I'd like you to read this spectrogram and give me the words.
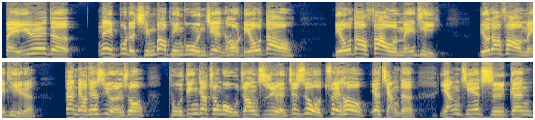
北约的内部的情报评估文件，然后流到流到法文媒体，流到法文媒体了。但聊天室有人说，普丁叫中国武装支援，这是我最后要讲的。杨洁篪跟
